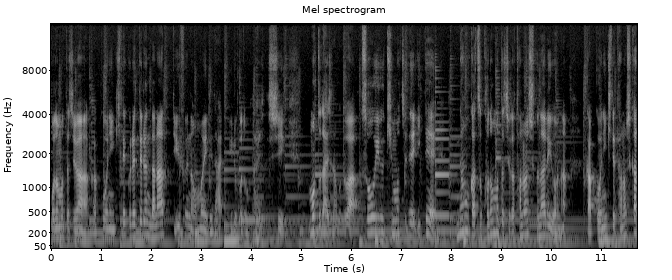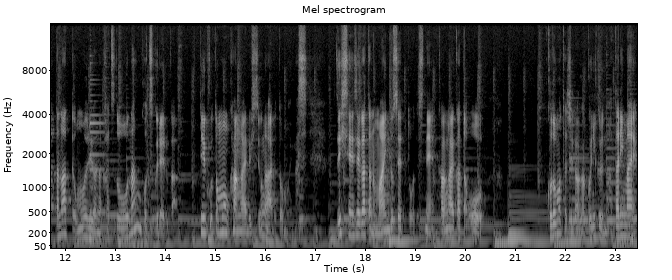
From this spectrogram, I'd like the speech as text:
子供たちは学校に来てくれてるんだなっていうふうな思いでいることも大事ですしもっと大事なことはそういう気持ちでいてなおかつ子供たちが楽しくなるような学校に来て楽しかったなって思えるような活動を何個作れるかっていうことも考える必要があると思います。ぜひ先生方のマインドセットをですね考え方を子どもたちが学校に来るのは当たり前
